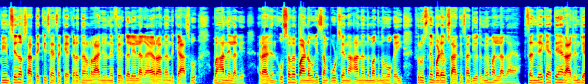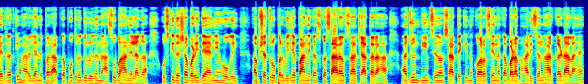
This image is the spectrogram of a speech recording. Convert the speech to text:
भीमसेन और सात्यकी से ऐसा कहकर धर्मराज ने फिर गले लगाया और आनंद के आँसू बहाने लगे। राजन उस समय पांडवों की संपूर्ण सेना आनंद मग्न हो गई, फिर उसने बड़े उत्साह के साथ युद्ध में मन लगाया। संजय कहते हैं, राजन, जयद्रथ के मारे जाने पर आपका पुत्र दुर्योधन आँसू बहाने लगा, उसकी दशा बड़ी दयनीय हो गई। अब शत्रुओं पर विजय पाने का उसका सारा उत्साह चाहता रहा। अर्जुन, भीमसेन और सात्यकी ने कौरव सेना का बड़ा भारी संहार कर डाला है।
